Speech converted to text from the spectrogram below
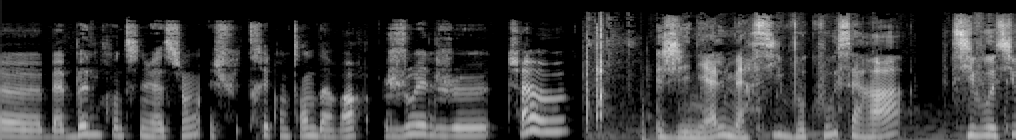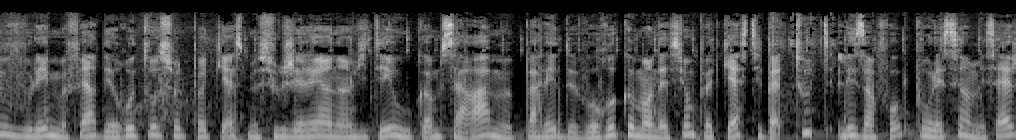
euh, bah, bonne continuation je suis très contente d'avoir joué le jeu. Ciao Génial, merci beaucoup Sarah. Si vous aussi vous voulez me faire des retours sur le podcast, me suggérer un invité ou comme Sarah me parler de vos recommandations podcast, et bah toutes les infos pour laisser un message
